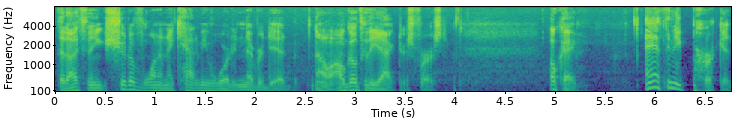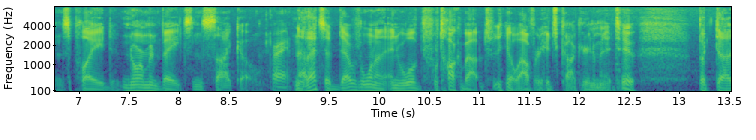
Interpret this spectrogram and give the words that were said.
that I think should have won an Academy Award and never did. Now, I'll go through the actors first. Okay. Anthony Perkins played Norman Bates in Psycho. Right. Now that's a that was one of the, and we'll we'll talk about you know Alfred Hitchcock here in a minute too. But uh,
